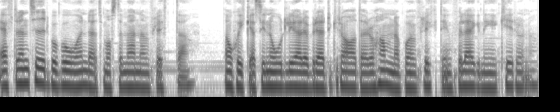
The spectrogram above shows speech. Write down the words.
Efter en tid på boendet måste männen flytta. De skickas i nordligare breddgrader och hamnar på en flyktingförläggning i Kiruna.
